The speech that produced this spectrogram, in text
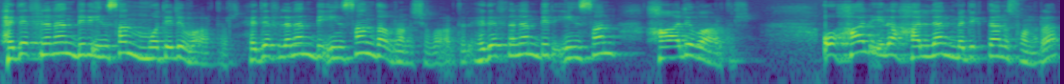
Hedeflenen bir insan modeli vardır. Hedeflenen bir insan davranışı vardır. Hedeflenen bir insan hali vardır. O hal ile hallenmedikten sonra,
